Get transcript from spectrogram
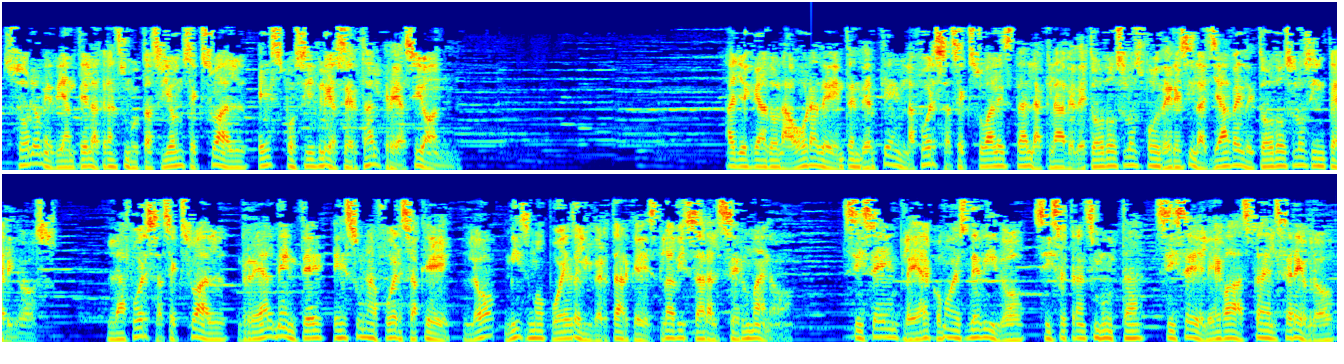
Solo mediante la transmutación sexual, es posible hacer tal creación. Ha llegado la hora de entender que en la fuerza sexual está la clave de todos los poderes y la llave de todos los imperios. La fuerza sexual, realmente, es una fuerza que, lo mismo puede libertar que esclavizar al ser humano. Si se emplea como es debido, si se transmuta, si se eleva hasta el cerebro,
